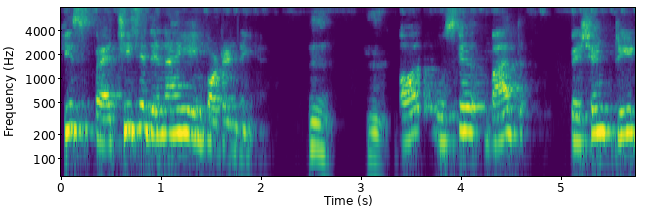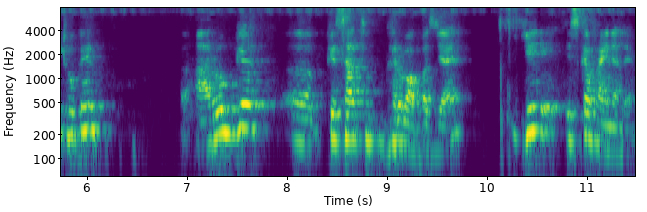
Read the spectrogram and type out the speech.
किस पैथी से देना है ये इंपॉर्टेंट नहीं है। और उसके बाद पेशेंट ट्रीट होके आरोग्य के साथ घर वापस जाए ये इसका फाइनल है।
